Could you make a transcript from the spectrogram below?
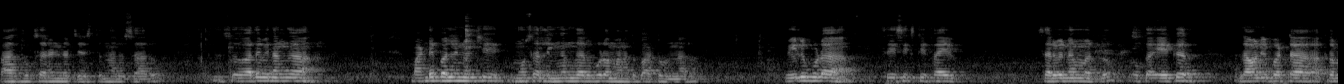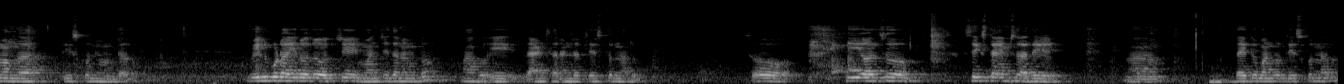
పాస్బుక్ సరెండర్ చేస్తున్నారు సారు. సో అదేవిధంగా మండిపల్లి నుంచి మూస లింగం గారు కూడా మనతో పాటు ఉన్నారు. వీళ్ళు కూడా త్రీ సిక్స్టీ ఫైవ్ సర్వే నెంబర్లో ఒక ఏకర్ లావణి పట్ట అక్రమంగా తీసుకొని ఉంటారు. వీళ్ళు కూడా ఈరోజు వచ్చి మంచితనంతో మాకు ఈ ల్యాండ్ సరెండర్ చేస్తున్నారు. సో ఈ ఆల్సో సిక్స్ టైమ్స్ అది రైతు బంధు తీసుకున్నారు.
